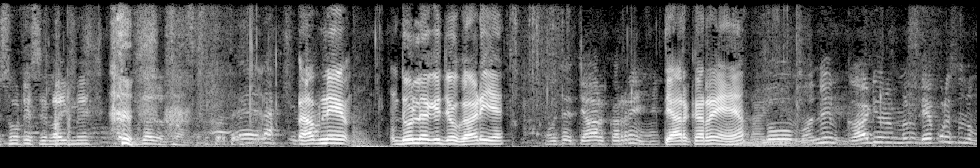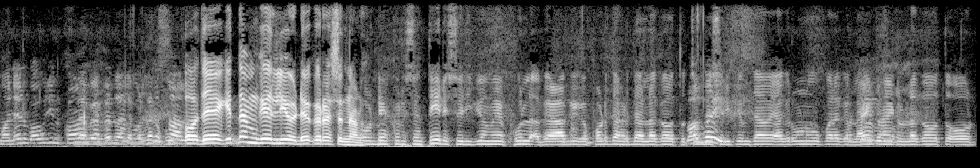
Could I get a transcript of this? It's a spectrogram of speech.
छोटे से लाइव में अपने दूल्हे की जो गाड़ी है उसे तैयार कर रहे हैं। तैयार कर रहे हैं। तो मैंने गाड़ी और मतलब डेकोरेशन तो मैंने बाबूजी ने काम कर और ये कितने में के लियो डेकोरेशन वाला और डेकोरेशन तेरह सौ रुपये में फुल अगर आगे का पर्दा हर्दा लगाओ तो चौबीस सौ रुपये में जावे अगर उन ऊपर अगर लाइट वाइट लगाओ तो और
